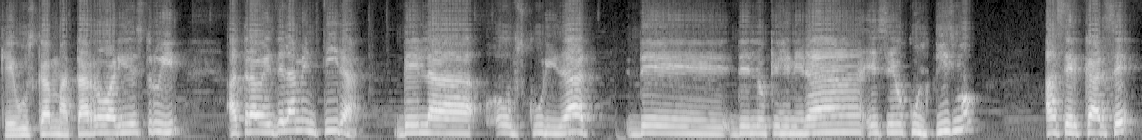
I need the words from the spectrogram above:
que busca matar, robar y destruir, a través de la mentira, de la obscuridad, de, de lo que genera ese ocultismo, acercarse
